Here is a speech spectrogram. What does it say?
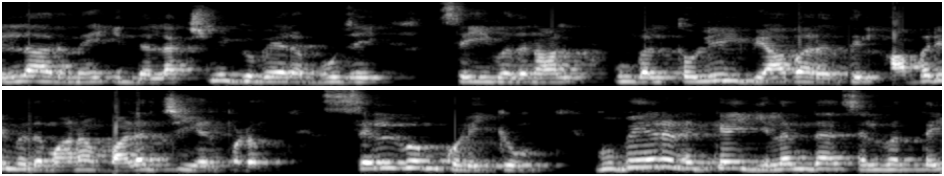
எல்லாருமே இந்த லக்ஷ்மி குபேர பூஜை செய்வதனால் உங்கள் தொழில் வியாபாரத்தில் அபரிமிதமான வளர்ச்சி ஏற்படும். செல்வம் கொளிக்கும். குபேரனுக்கே இழந்த செல்வத்தை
